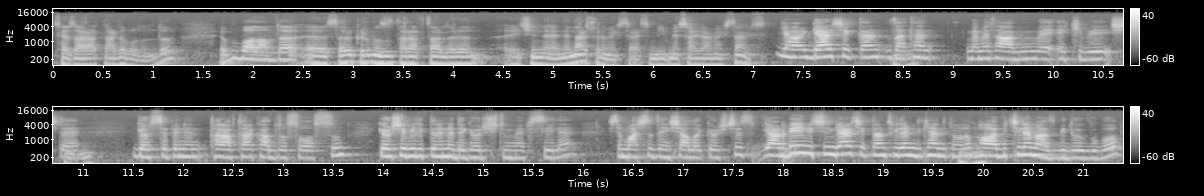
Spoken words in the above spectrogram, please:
tezahüratlarda bulundu. E, bu bağlamda e, sarı kırmızı taraftarların için e, neler söylemek istersin? Bir mesaj vermek ister misin? Ya gerçekten zaten Mehmet abim ve ekibi işte Göztepe'nin taraftar kadrosu olsun. Görüşebildiklerimle de görüştüm hepsiyle. İşte maçta da inşallah görüşeceğiz. Yani benim için gerçekten tüylerim diken diken oldu. Paha biçilemez bir duygu bu.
